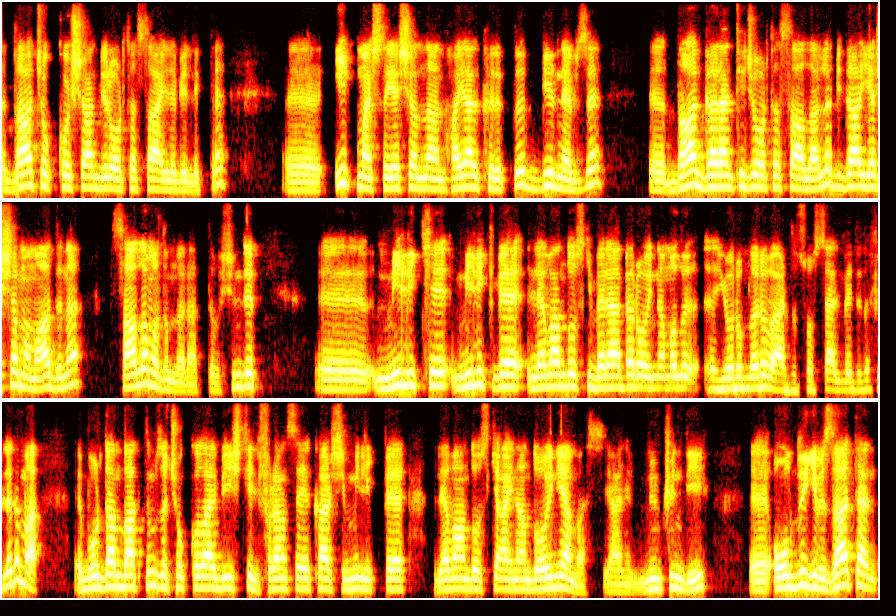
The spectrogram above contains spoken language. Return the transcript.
Daha çok koşan bir orta saha ile birlikte e, ilk maçta yaşanılan hayal kırıklığı bir nebze e, daha garantici orta sahalarla bir daha yaşamama adına sağlam adımlar attı. Şimdi e, Milik'i, Milik ve Lewandowski beraber oynamalı e, yorumları vardı sosyal medyada filan ama e, buradan baktığımızda çok kolay bir iş değil. Fransa'ya karşı Milik ve Lewandowski aynı anda oynayamaz. Yani mümkün değil. E, olduğu gibi zaten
